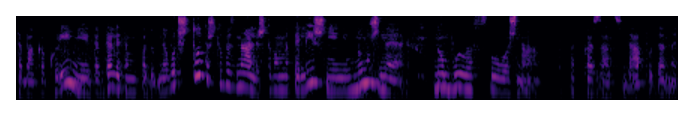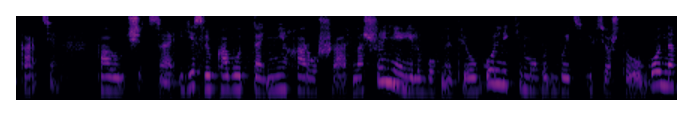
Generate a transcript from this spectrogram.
табакокурение и так далее и тому подобное. Вот что-то, что вы знали, что вам это лишнее, ненужное, но было сложно отказаться да, по данной карте – получится. Если у кого-то нехорошие отношения и любовные треугольники могут быть, и все что угодно,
